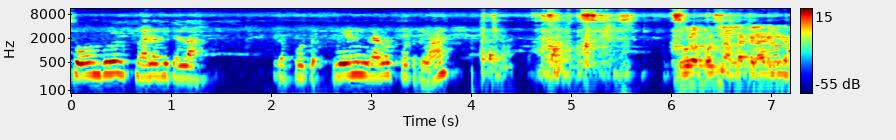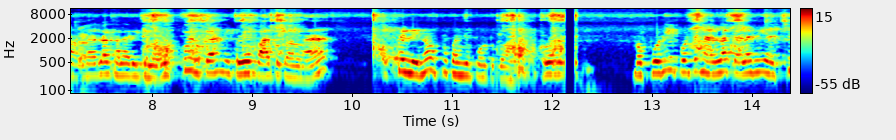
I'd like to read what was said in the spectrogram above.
சோம்பு மிளகு இதெல்லாம் இதை போட்டு வேணுங்கிற அளவுக்கு போட்டுக்கலாம். தூளை போட்டு நல்லா கிளறிக்கிறப்ப. ஆமா, நல்லா கலரிக்கணும் உப்பு இருக்கான்னு இப்போவே பார்த்துக்கோங்க. உப்பு இல்லைன்னா உப்பு கொஞ்சம் போட்டுக்கோங்க. ஒரு நம்ம பொடியை போட்டு நல்லா கிளறியாச்சு.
